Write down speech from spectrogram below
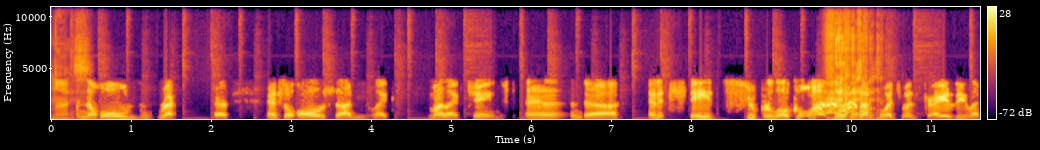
Nice. and the whole record there. And so all of a sudden, like my life changed, and uh, and it stayed super local, which was crazy. Like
